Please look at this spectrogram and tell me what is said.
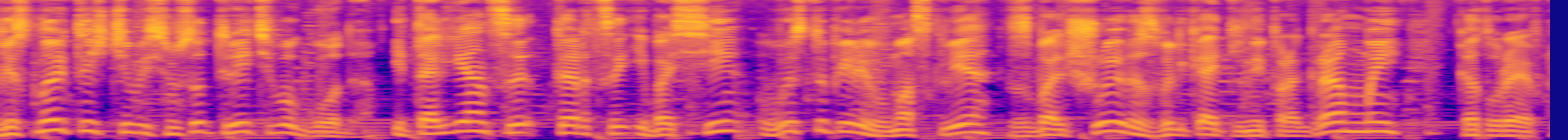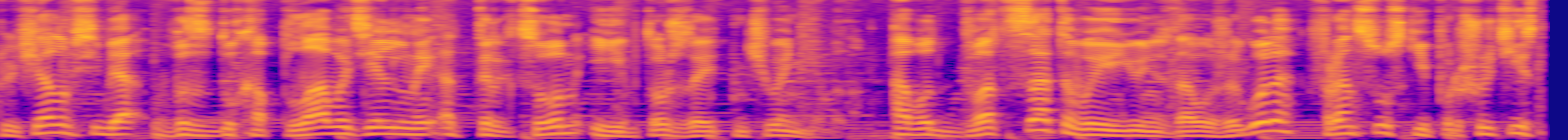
Весной 1803 года итальянцы Терци и Басси выступили в Москве с большой развлекательной программой, которая включала в себя воздухоплавательный аттракцион, и им тоже за это ничего не было. А вот 20 июня того же года французский парашютист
